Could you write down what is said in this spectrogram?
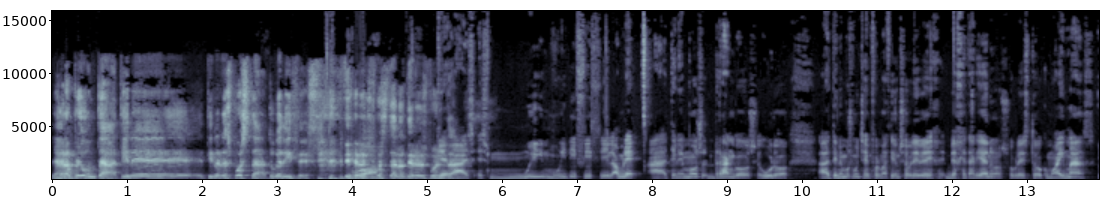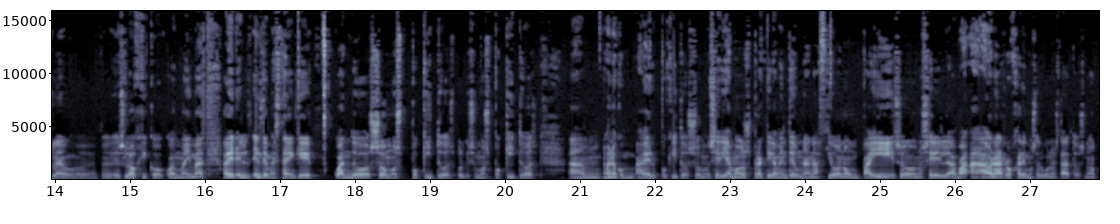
la gran pregunta, ¿tiene, ¿tiene respuesta? ¿Tú qué dices? ¿Tiene wow. respuesta o no tiene respuesta? ¿Qué va? Es, es, muy, muy difícil. Hombre, uh, tenemos rango, seguro. Uh, tenemos mucha información sobre vegetarianos, sobre esto, como hay más, claro, es lógico, cuando hay más. A ver, el, el tema está en que cuando somos poquitos, porque somos poquitos, bueno, a ver, poquitos, seríamos prácticamente una nación o un país, o no sé, ahora arrojaremos algunos datos, ¿no?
